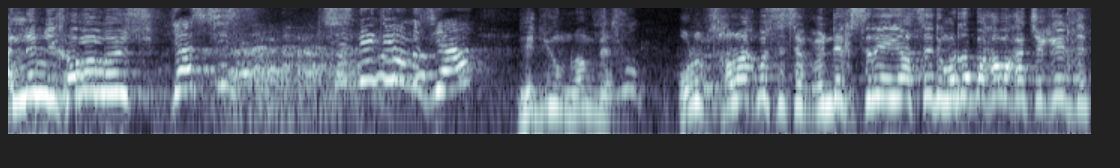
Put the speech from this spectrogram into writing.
Annem yıkamamış. Ya siz, siz ne diyorsunuz ya? Ne diyorum lan ben? Yok. Oğlum salak mısın sen? Öndeki sıraya yatsaydın orada baka baka çekerdin.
